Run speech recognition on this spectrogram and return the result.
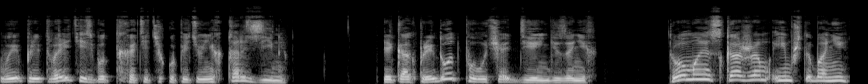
вы притворитесь, будто хотите купить у них корзины. И как придут получать деньги за них, то мы скажем им, чтобы они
